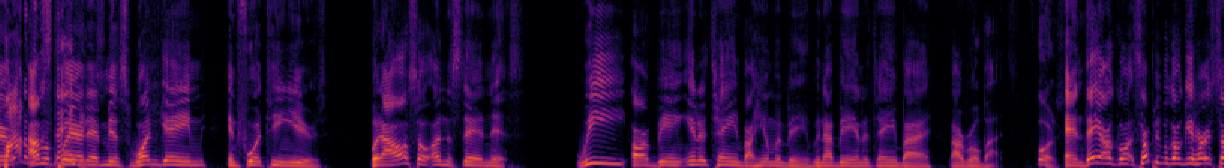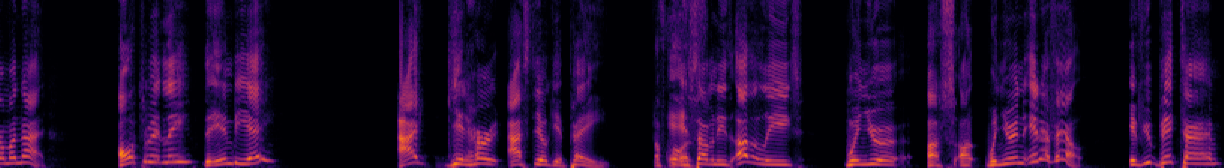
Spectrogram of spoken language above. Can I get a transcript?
in the bottom I'm of the a player that missed one game in 14 years, but I also understand this: we are being entertained by human beings. We're not being entertained by by robots, Of course. and they are going. Some people are gonna get hurt, some are not. Ultimately, the NBA, I get hurt, I still get paid. Of course. And some of these other leagues, when you're uh, uh, when you're in the NFL, if you're big time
